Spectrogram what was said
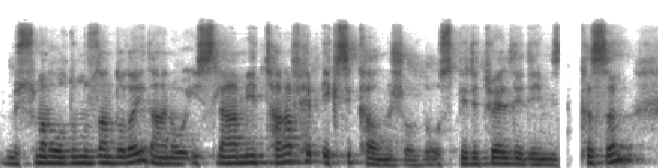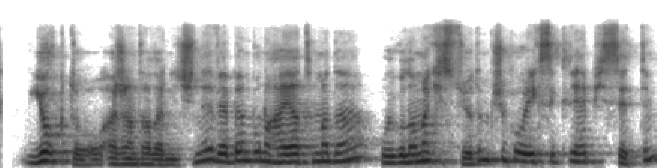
Müslüman olduğumuzdan dolayı da hani o İslami taraf hep eksik kalmış oldu. O spiritüel dediğimiz kısım yoktu o ajandaların içinde ve ben bunu hayatıma da uygulamak istiyordum. Çünkü o eksikliği hep hissettim.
